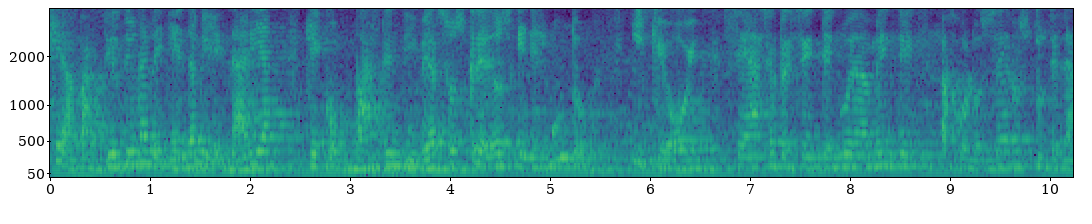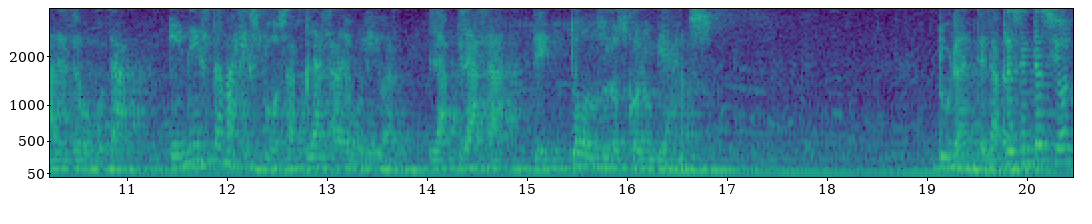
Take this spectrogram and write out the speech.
que a partir de una leyenda milenaria que comparten diversos credos en el mundo y que hoy se hace presente nuevamente bajo los cerros tutelares de Bogotá, en esta majestuosa Plaza de Bolívar, la plaza de todos los colombianos. Durante la presentación,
